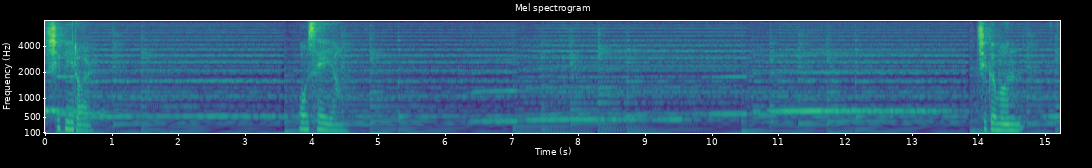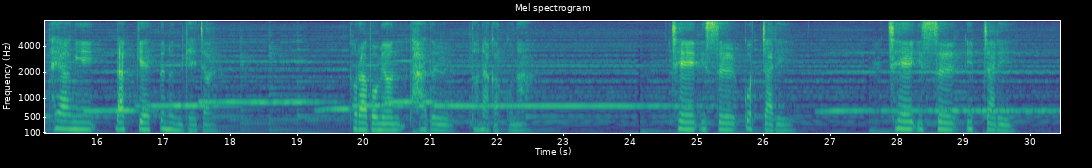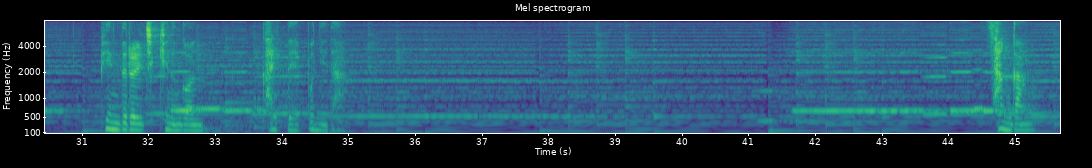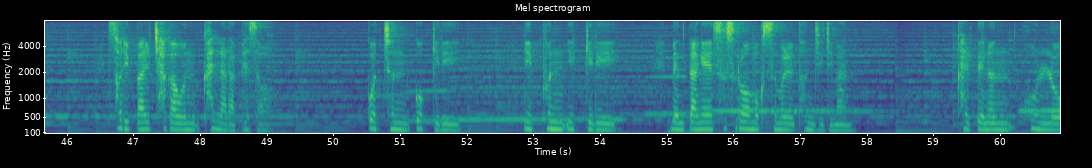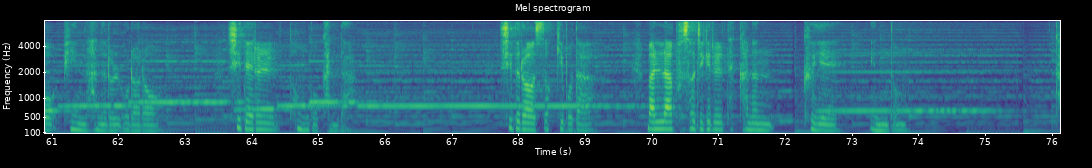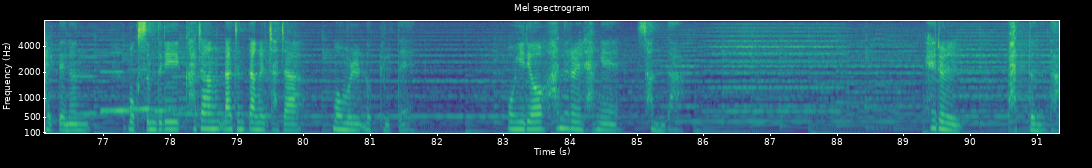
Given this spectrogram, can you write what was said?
11월 오세영 지금은 태양이 낮게 뜨는 계절. 돌아보면 다들 떠나갔구나. 제 있을 꽃자리, 제 있을 잎자리, 빈들을 지키는 건 갈대뿐이다. 상강 서리빨 차가운 칼날 앞에서 꽃은 꽃길이 잎은 잎길이 맨 땅에 스스로 목숨을 던지지만 갈대는 홀로 빈 하늘을 우러러 시대를 통곡한다. 시들어 썩기보다 말라 부서지기를 택하는 그의 인동. 갈대는 목숨들이 가장 낮은 땅을 찾아 몸을 눕힐 때 오히려 하늘을 향해 선다. 해를 받든다.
